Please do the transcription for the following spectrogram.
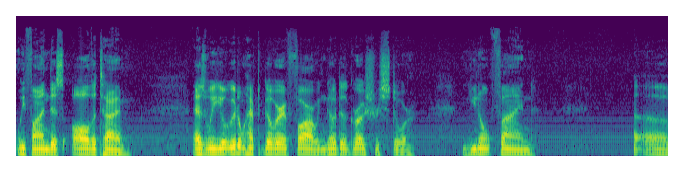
We find this all the time. As we we don't have to go very far, we can go to the grocery store. You don't find uh,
